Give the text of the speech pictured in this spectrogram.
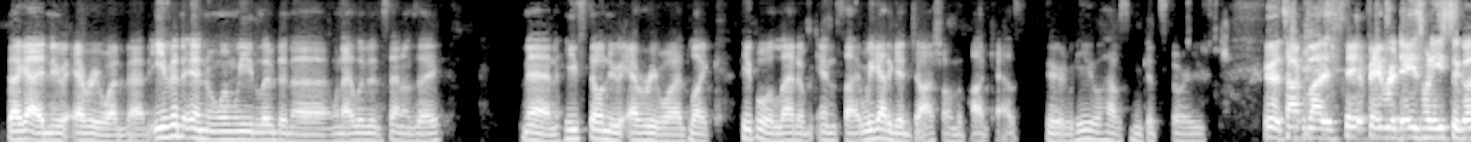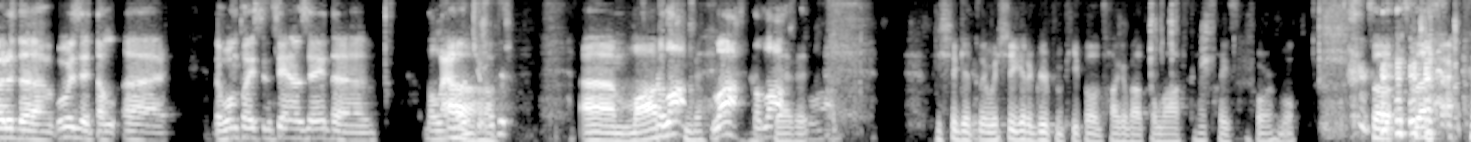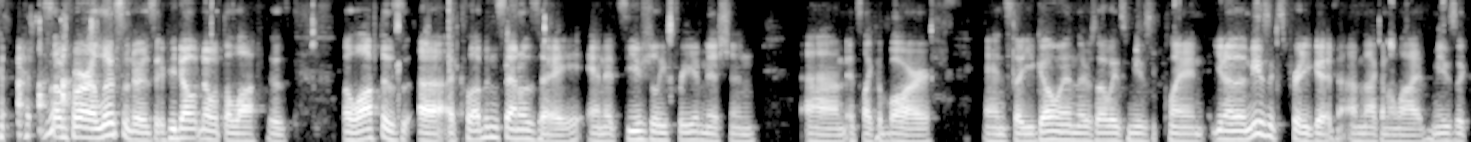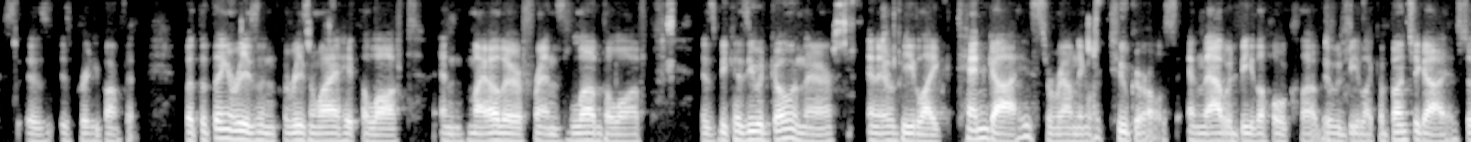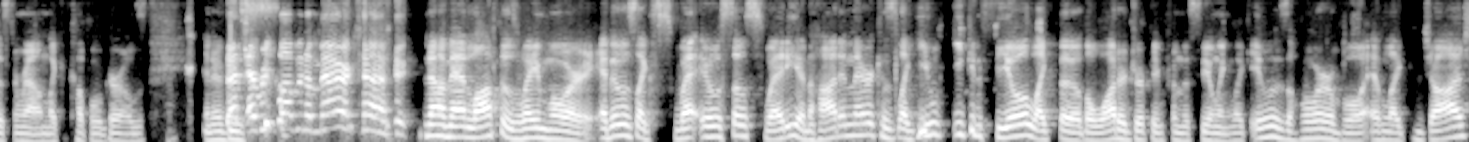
That guy knew everyone, man. Even in when we lived in uh when I lived in San Jose, man, he still knew everyone. Like people would let him inside. We got to get Josh on the podcast dude, he will have some good stories. We're gonna talk about his favorite days when he used to go to the what was it the uh, the one place in San Jose the the lounge. Oh. Um, loft. The loft. Loft. The loft. The loft. We should get the, we should get a group of people to talk about the loft. That place is horrible. So, so, so for our listeners, if you don't know what the loft is, The Loft is uh, a club in San Jose, and it's usually free admission. Um, it's like a bar, and so you go in. There's always music playing. You know, the music's pretty good. I'm not gonna lie, the music is is pretty bumping. But the thing, reason, the reason why I hate the Loft, and my other friends love the Loft, is because you would go in there and it would be like 10 guys surrounding like two girls and that would be the whole club. It would be like a bunch of guys just around like a couple of girls and that's every club in america! No man loft was way more and it was like sweat it was so sweaty and hot in there because like you you can feel like the the water dripping from the ceiling like it was horrible and like josh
